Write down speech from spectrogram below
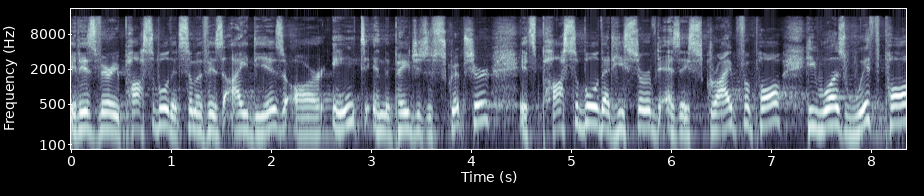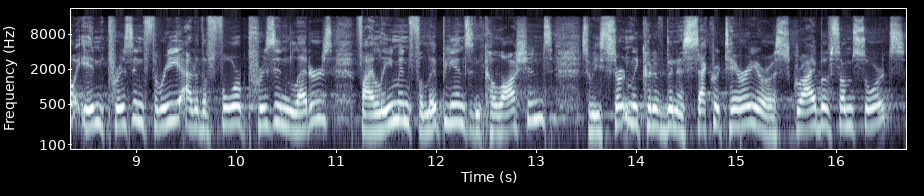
it is very possible that some of his ideas are inked in the pages of Scripture. It's possible that he served as a scribe for Paul. He was with Paul in prison, three out of the four prison letters Philemon, Philippians, and Colossians. So he certainly could have been a secretary or a scribe of some sorts.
